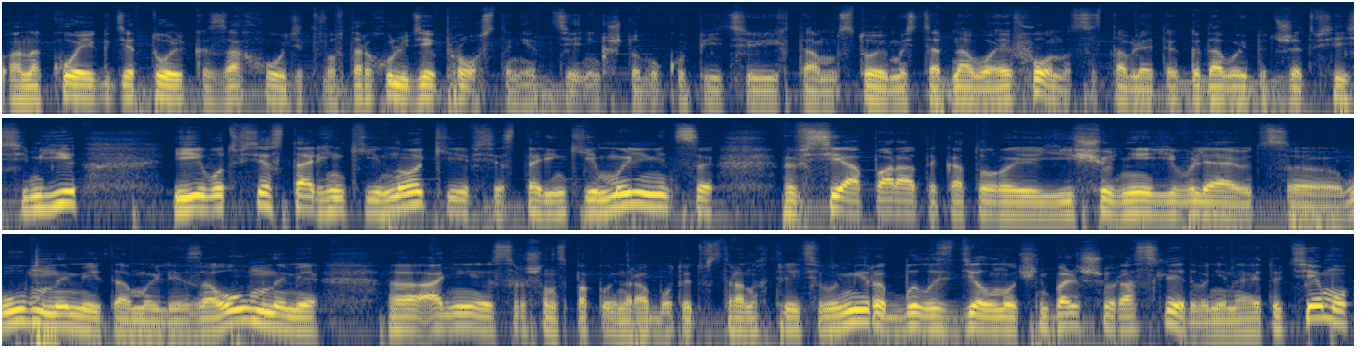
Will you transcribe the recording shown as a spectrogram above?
она кое-где только заходит. Во-вторых, у людей просто нет денег, чтобы купить. Их там стоимость одного айфона составляет их годовой бюджет всей семьи. И вот все старенькие Nokia, все старенькие мыльницы, все аппараты, которые еще не являются умными там, или заумными, э, они совершенно спокойно работают в странах третьего мира. Было сделано очень большое расследование на эту тему,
